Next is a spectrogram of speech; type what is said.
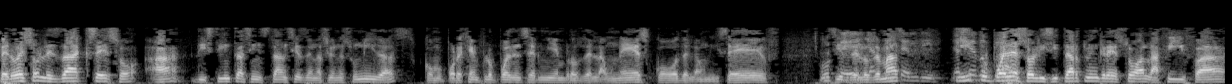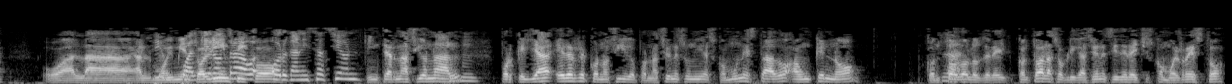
pero eso les da acceso a distintas instancias de Naciones Unidas, como por ejemplo pueden ser miembros de la UNESCO, de la UNICEF, es decir, de los demás, entendí, y tú claro. puedes solicitar tu ingreso a la FIFA o a la- al Sí, movimiento cualquier otra olímpico organización. internacional, porque ya eres reconocido por Naciones Unidas como un Estado, aunque no con Claro. todos los con todas las obligaciones y derechos como el resto,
